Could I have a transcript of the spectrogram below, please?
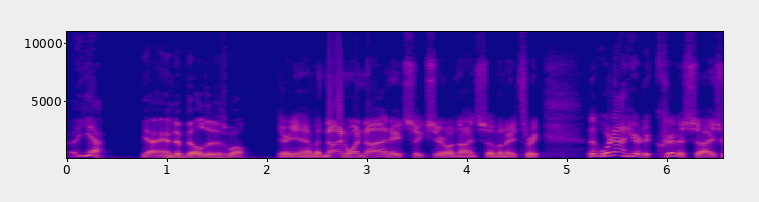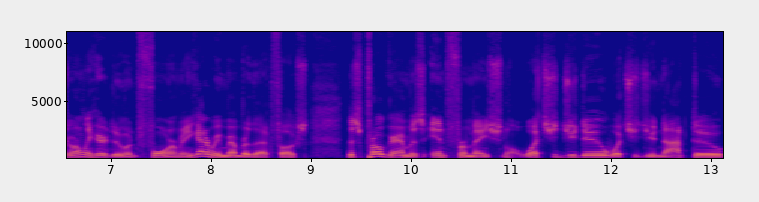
Uh, yeah, yeah, and to build it as well. There you have it. 919-860-9783. We're not here to criticize. We're only here to inform. And you got to remember that, folks. This program is informational. What should you do? What should you not do?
